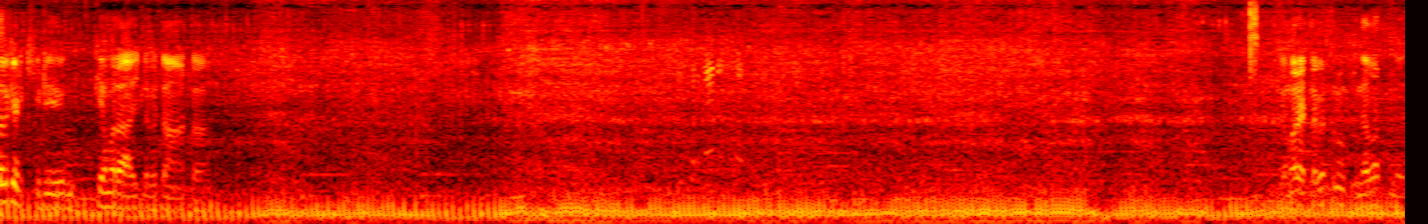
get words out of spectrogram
ముందరకి కిడి కెమెరా ఇట్లా పెట్టా అట్లా. కెమెరా ఎట్లా కింద పడుతుంది.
